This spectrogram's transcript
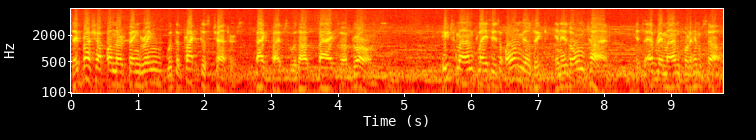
They brush up on their fingering with the practice chanters, bagpipes without bags or drones. Each man plays his own music in his own time. It's every man for himself.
